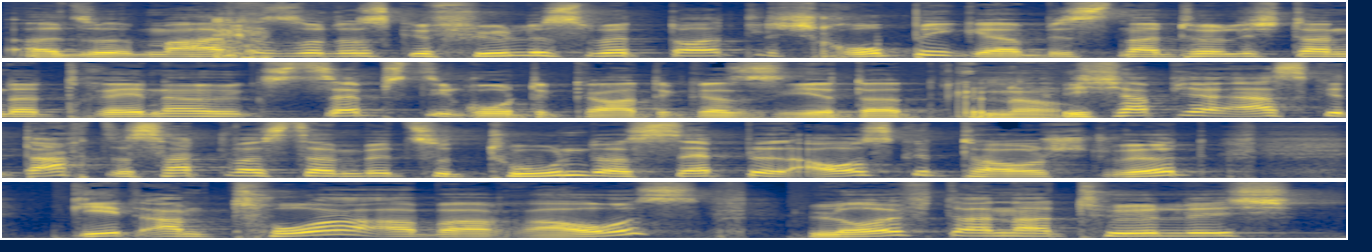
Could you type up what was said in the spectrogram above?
Also man hatte so das Gefühl, es wird deutlich ruppiger, bis natürlich dann der Trainer höchst selbst die rote Karte kassiert hat. Genau. Ich habe ja erst gedacht, es hat was damit zu tun, dass Seppel ausgetauscht wird, geht am Tor aber raus, läuft dann natürlich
